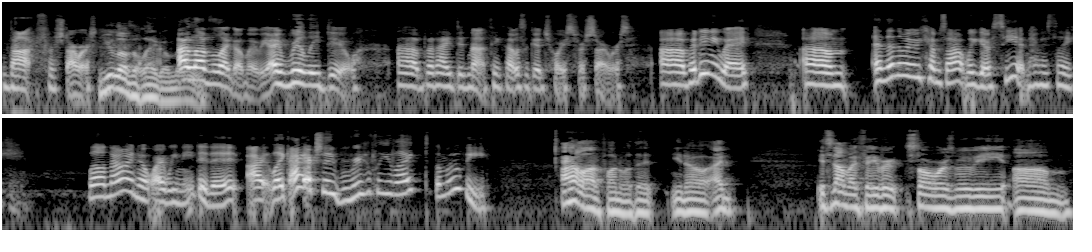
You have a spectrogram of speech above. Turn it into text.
not for Star Wars. you love the Lego movie. I love the Lego movie. I really do. Uh, but I did not think that was a good choice for Star Wars. Uh, but anyway, um, and then the movie comes out, we go see it, and I was like, well, now I know why we needed it. I like. I actually really liked the movie. I had a lot of fun with it. You know, I it's not my favorite Star Wars movie, um,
